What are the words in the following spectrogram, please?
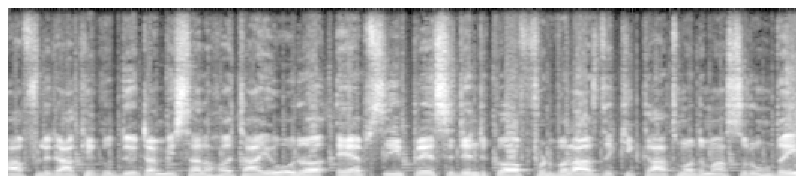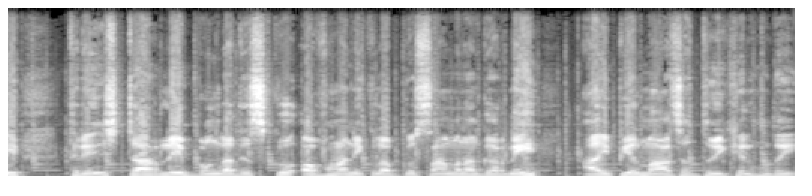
आफूले राखेको दुईवटा मिसाइल हटायो र एफसी प्रेसिडेन्ट कप फुटबल आजदेखि काठमाडौँमा सुरु हुँदै थ्री स्टारले बङ्गलादेशको अफगानी क्लबको सामना गर्ने आइपिएलमा आज दुई खेल हुँदै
